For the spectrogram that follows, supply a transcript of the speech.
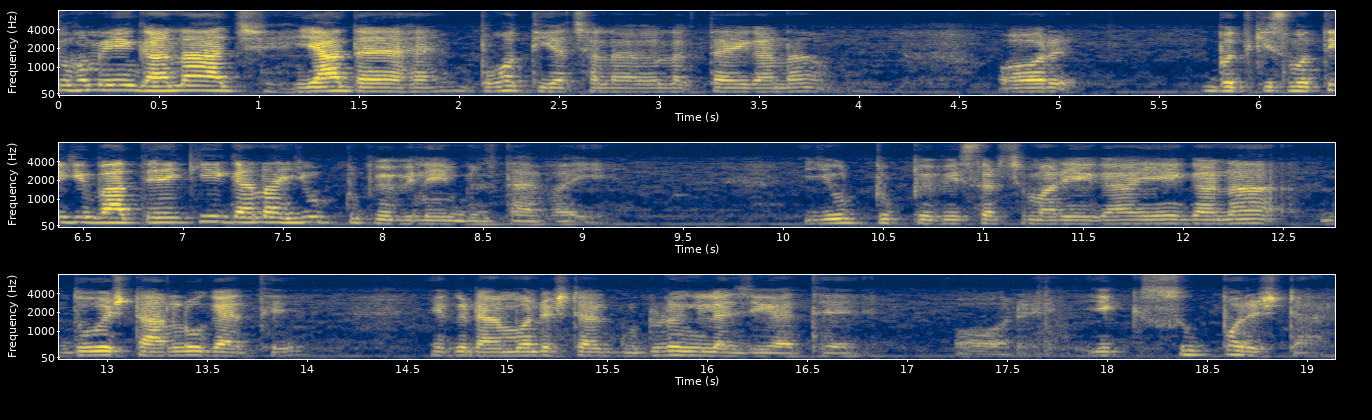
तो हमें ये गाना आज याद आया है। बहुत ही अच्छा लगता है गाना। और बदकिस्मती की बात यह है कि गाना यूट्यूब पे भी नहीं मिलता है भाई। यूट्यूब पे भी सर्च मारिएगा। ये गाना दो स्टार लोग गाए थे। एक डायमंड स्टार गुड्डू रंगीला जी गाए थे और एक सुपर स्टार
